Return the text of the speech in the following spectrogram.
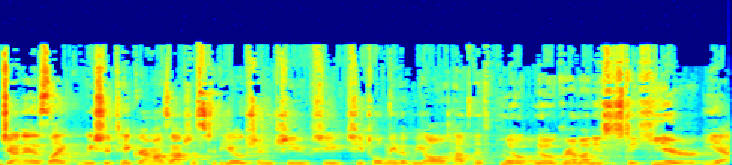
Jenna is like, we should take Grandma's ashes to the ocean. She she she told me that we all have this. no, no, Grandma needs to stay here. Yeah.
